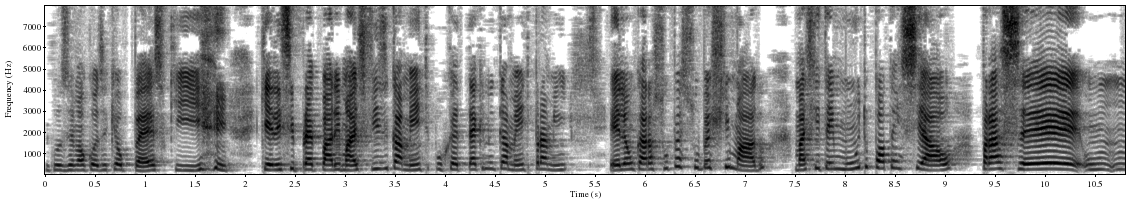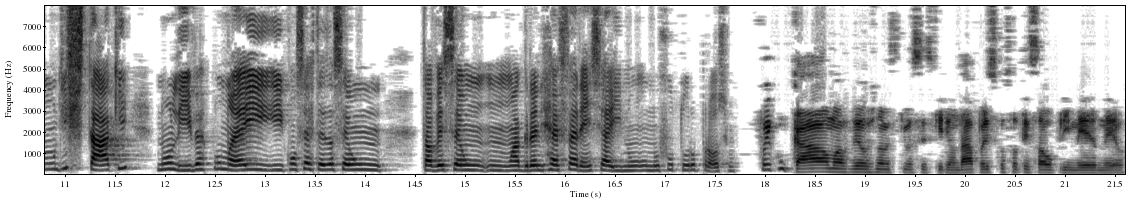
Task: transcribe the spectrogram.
Inclusive, uma coisa que eu peço que, que ele se prepare mais fisicamente, porque tecnicamente, para mim, ele é um cara super subestimado, mas que tem muito potencial para ser um, um, destaque no Liverpool, né? E, e, com certeza ser um. Talvez ser um, uma grande referência aí no, no futuro próximo. Fui com calma ver os nomes que vocês queriam dar, por isso que eu soltei só o primeiro meu.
